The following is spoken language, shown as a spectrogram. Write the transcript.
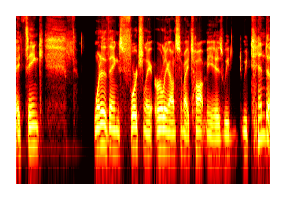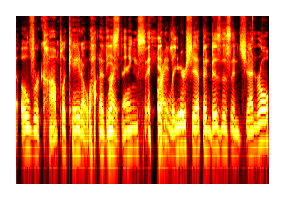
I think one of the things, fortunately, early on, somebody taught me is we we tend to overcomplicate a lot of these things in Right. leadership and business in general.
